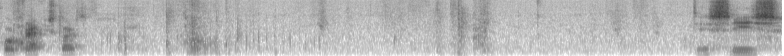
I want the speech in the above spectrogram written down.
four graphics cards This is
